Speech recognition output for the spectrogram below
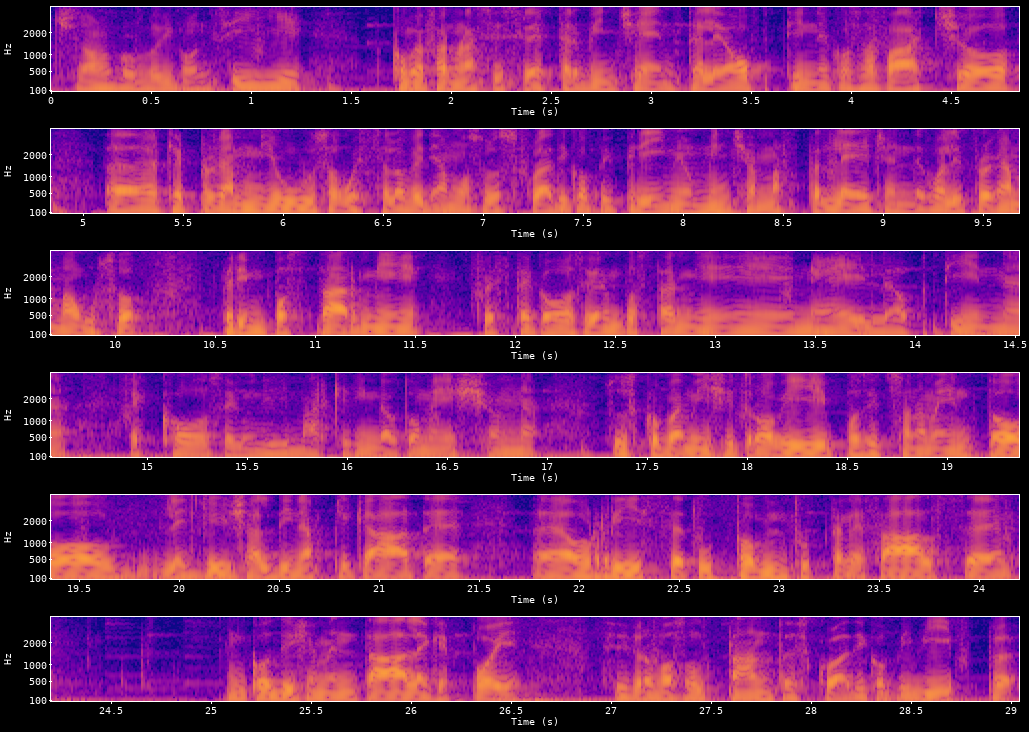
ci sono proprio dei consigli, come fare una sales letter vincente, le opt-in, cosa faccio, eh, che programmi uso, questo lo vediamo sulla scuola di copy premium, in Master Legend, quali programma uso per impostarmi queste cose, per impostarmi email, opt-in e cose, quindi di marketing automation. Su Scopo Amici trovi posizionamento, leggi cialdine applicate, eh, o RIS, tutto in tutte le salse, in codice mentale che poi si trova soltanto in scuola di copy VIP,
